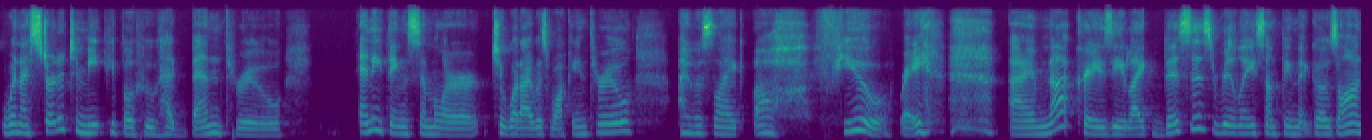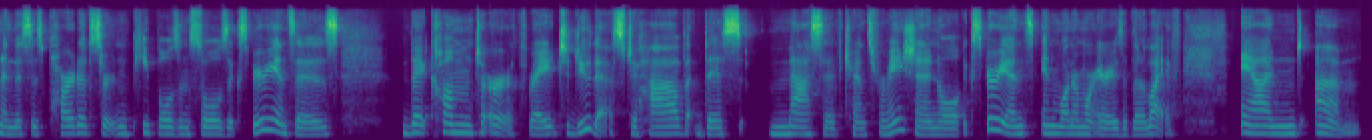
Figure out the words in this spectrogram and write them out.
when I started to meet people who had been through anything similar to what I was walking through, I was like, oh, phew, right? I'm not crazy. Like, this is really something that goes on. And this is part of certain people's and souls' experiences that come to earth, right? To do this, to have this massive transformational experience in one or more areas of their life. And um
